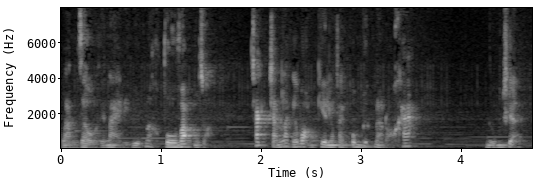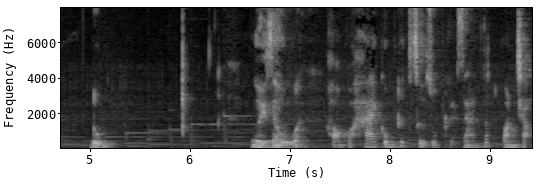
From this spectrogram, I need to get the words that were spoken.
Làm giàu thế này thì đúng là vô vọng rồi. Chắc chắn là cái bọn kia là phải công thức nào đó khác. Đúng chưa đúng. Người giàu ấy họ có hai công thức sử dụng thời gian rất quan trọng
